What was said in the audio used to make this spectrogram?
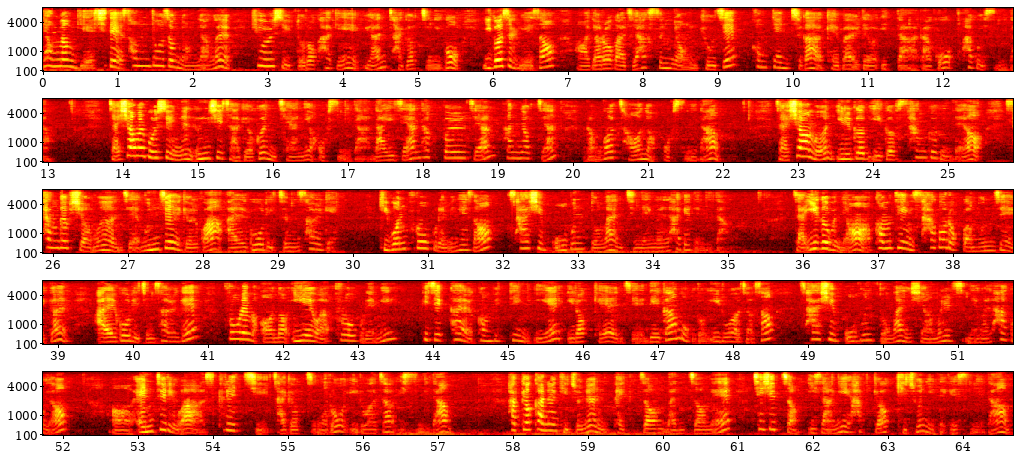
혁명기의 시대의 선도적 역량을 키울 수 있도록 하기 위한 자격증이고 이것을 위해서 어, 여러 가지 학습용 교재 콘텐츠가 개발되어 있다라고 하고 있습니다. 자, 시험을 볼 수 있는 응시 자격은 제한이 없습니다. 나이 제한, 학벌 제한, 학력 제한 그런 거 전혀 없습니다. 자, 시험은 1급, 2급, 3급인데요. 3급 시험은 이제 문제 해결과 알고리즘 설계, 기본 프로그래밍 해서 45분 동안 진행을 하게 됩니다. 자, 2급은요. 컴퓨팅 사고력과 문제 해결, 알고리즘 설계, 프로그램 언어 이해와 프로그래밍, 피지컬, 컴퓨팅 이에 이렇게 이제 네 과목으로 이루어져서 45분 동안 시험을 진행을 하고요. 어, 엔트리와 스크래치 자격증으로 이루어져 있습니다. 합격하는 기준은 100점 만점에 70점 이상이 합격 기준이 되겠습니다.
